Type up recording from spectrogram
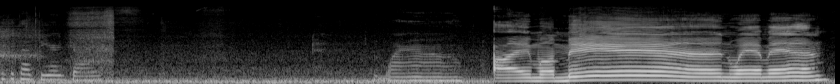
Look at that beard, guys. Wow. I'm a man, women.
